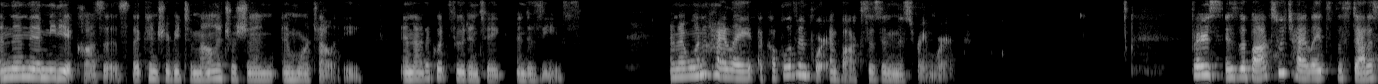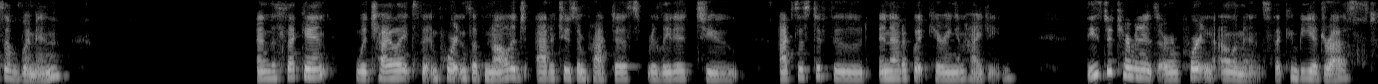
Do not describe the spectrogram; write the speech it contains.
and then the immediate causes that contribute to malnutrition and mortality, inadequate food intake, and disease. And I want to highlight a couple of important boxes in this framework. First is the box which highlights the status of women, and the second, which highlights the importance of knowledge, attitudes, and practice related to access to food, inadequate caring, and hygiene. These determinants are important elements that can be addressed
